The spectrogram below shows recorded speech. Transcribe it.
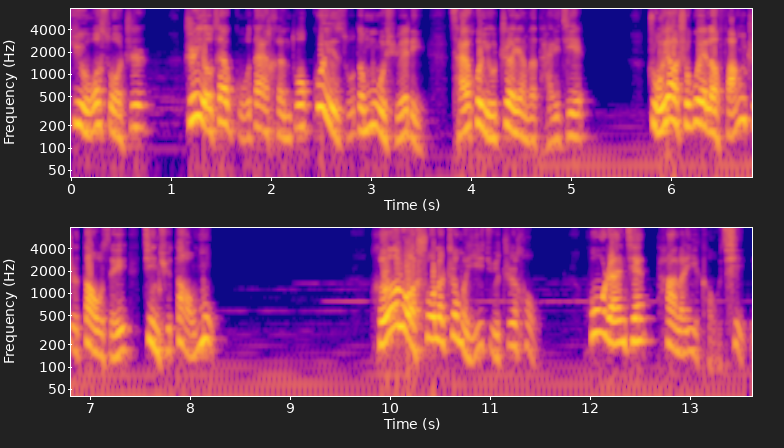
据我所知，只有在古代很多贵族的墓穴里才会有这样的台阶，主要是为了防止盗贼进去盗墓。何洛说了这么一句之后，忽然间叹了一口气。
